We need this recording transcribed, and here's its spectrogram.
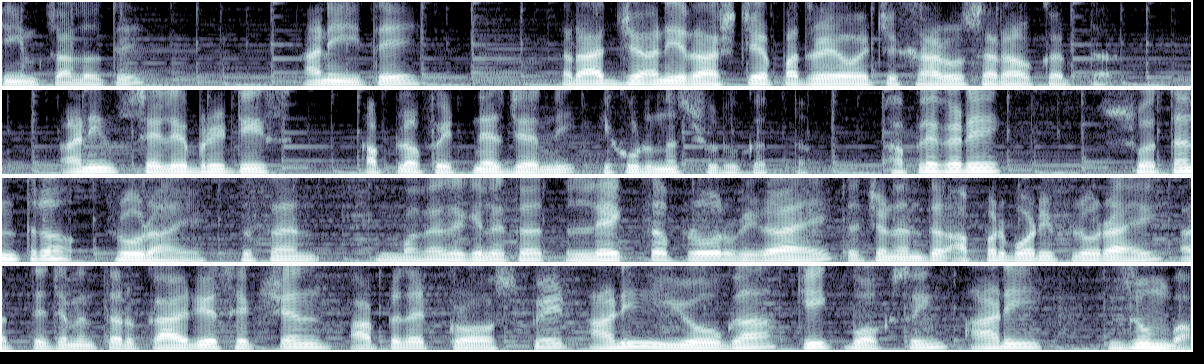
टीम चालवते. आणि इथे राज्य आणि राष्ट्रीय पातळीवरचे खेळाडू सराव करतात आणि सेलिब्रिटीज आपलं फिटनेस जर्नी इकडूनच सुरू करतात. आपल्याकडे स्वतंत्र फ्लोर आहे. तसं बघायला गेलं तर लेगचा फ्लोर वेगळा आहे. त्याच्यानंतर अपर बॉडी फ्लोर आहे. त्याच्यानंतर cardio section after that crossfit आणि योगा किक बॉक्सिंग आणि झुंबा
